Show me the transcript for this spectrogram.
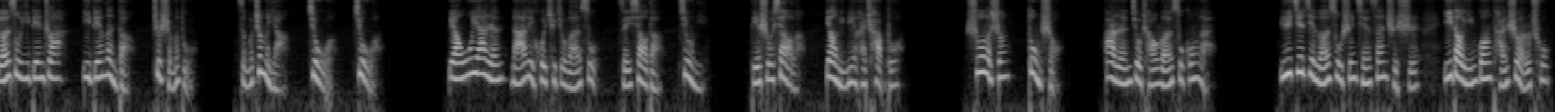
栾素一边抓一边问道：“这什么毒？怎么这么痒？救我！救我！”两乌鸦人哪里会去救栾素？贼笑道：“救你？别说笑了，要你命还差不多。”说了声“动手”，二人就朝栾素攻来。于接近栾素身前三尺时，一道银光弹射而出，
